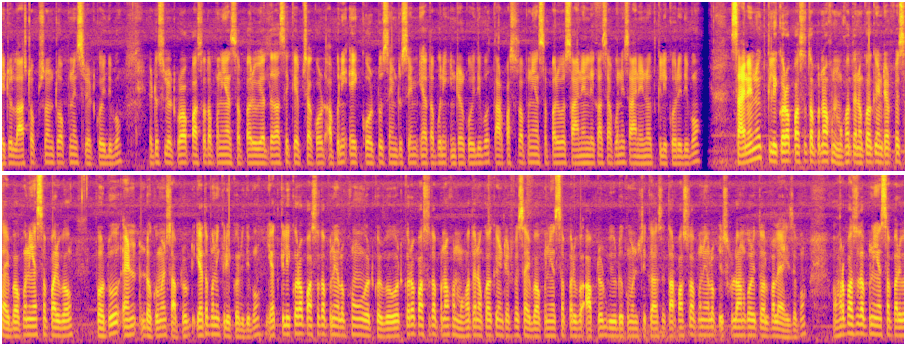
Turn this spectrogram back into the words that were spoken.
এইটো লাষ্ট অপশ্যনটো আপুনি চিলেক্ট কৰি দিব। এইটো চিলেক্ট কৰাৰ পাছত আপুনি ইয়াত চাব পাৰিব ইয়াত লিখা আছে কেপচা কোড আপুনি এই কোডটো ছেম টু ছেম ইয়াত আপুনি ইণ্টাৰ কৰি দিব। তাৰপাছত আপুনি ইয়াত চাব পাৰিব চাইন ইন লিখা আছে। আপুনি চাইন ইনত ক্লিক কৰি দিব। চাইন ইনত ক্লিক কৰাৰ পাছত আপোনাৰ সন্মুখত এনেকুৱাকৈ ইণ্টাৰফেচ আহিব। আপুনি ইয়াত চাব পাৰিব। Photo and documents upload. ইয়াত আপুনি ক্লিক কৰি দিব। ইয়াত ক্লিক কৰাৰ পাছত আপুনি অলপ সময় ৱেইট কৰিব। ৱেইট কৰাৰ পাছত আপোনাৰ সন্মুখত এনেকুৱাকৈ ইণ্টাৰফেচ আহিব। আপুনি ইয়াত চাব পাৰিব আপলোড ভিউ ডকুমেণ্টছ লিখা আছে। তাৰ পাছত আপুনি অলপ স্ক্ৰল ডাউন কৰি তলফালে আহি যাব। অহাৰ পাছত আপুনি ইয়াত চাব পাৰিব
